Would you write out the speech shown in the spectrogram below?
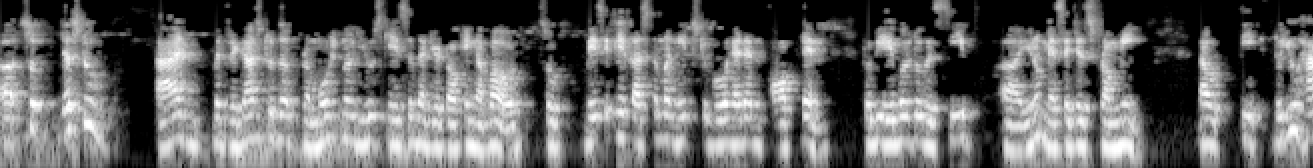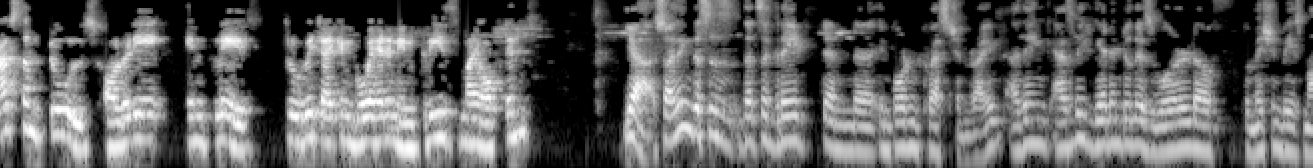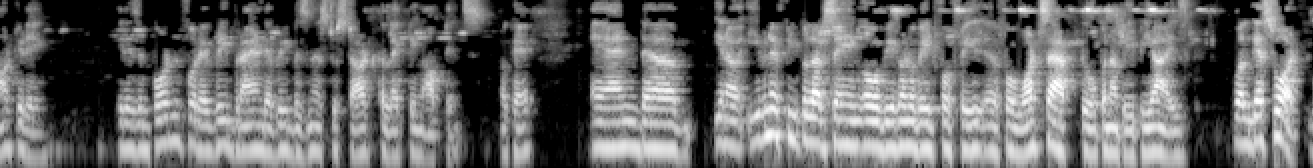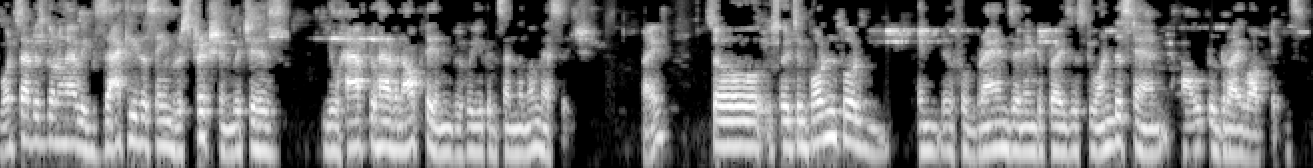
Uh, so just to add with regards to the promotional use cases that you're talking about, so basically a customer needs to go ahead and opt in to be able to receive, uh, you know, messages from me. Now, do you have some tools already in place through which I can go ahead and increase my opt-ins? Yeah, so I think this is that's a great and uh, important question, right? I think as we get into this world of permission-based marketing, it is important for every brand, every business to start collecting opt-ins. Okay, and uh, you know even if people are saying, "Oh, we're going to wait for uh, for WhatsApp to open up APIs," well, guess what? WhatsApp is going to have exactly the same restriction, which is you have to have an opt-in before you can send them a message, right? So, so it's important for for brands and enterprises to understand how to drive opt-ins.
